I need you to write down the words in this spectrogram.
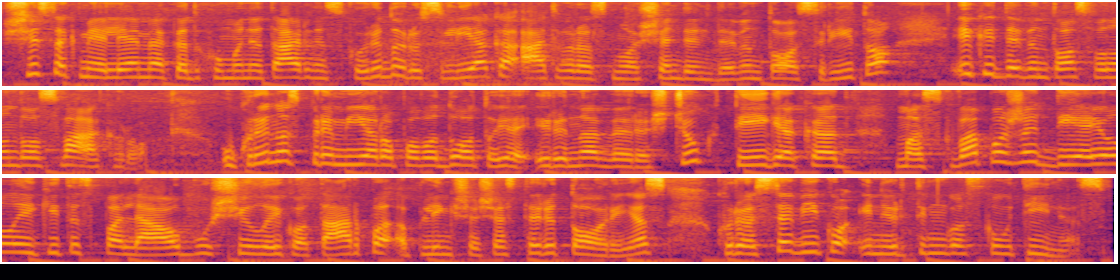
Ši sėkmė lėmė, kad humanitarinis koridorius lieka atviras nuo šiandien 9 ryto iki 9 val. vakaro. Ukrainos premjero pavaduotoja Irina Vereščiuk teigia, kad Maskva pažadėjo laikytis paliaubų šį laiko tarpą aplink šešias teritorijas, kuriuose vyko inirtingos kautynės.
